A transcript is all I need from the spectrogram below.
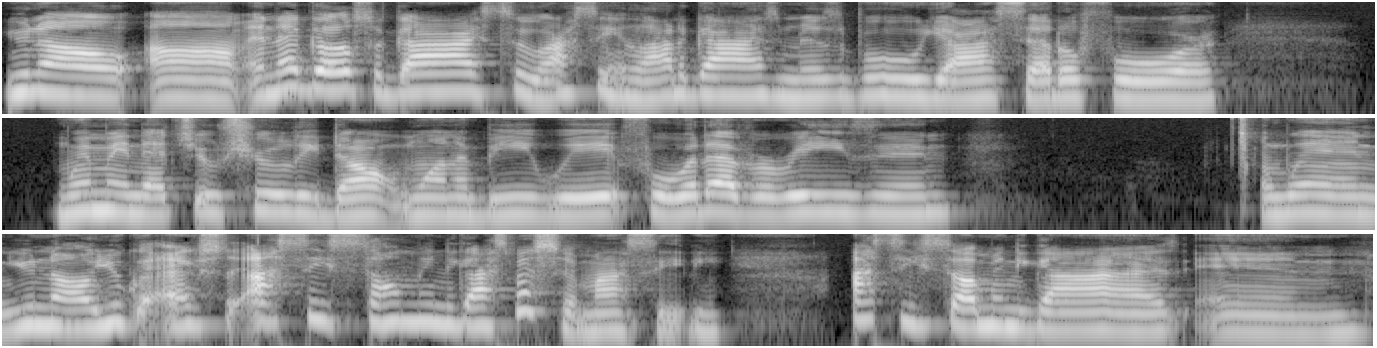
You know, um, and that goes for guys too. I seen a lot of guys miserable. Y'all settle for women that you truly don't want to be with for whatever reason. When you know you can actually, I see so many guys, especially in my city. I see so many guys in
